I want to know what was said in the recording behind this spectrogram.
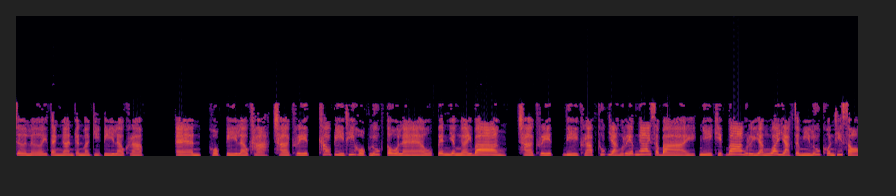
เจอเลยแต่งงานกันมากี่ปีแล้วครับ แอน 6 ปีแล้วค่ะ ชาคริตเข้าปีที่ 6 ลูกโตแล้ว เป็นยังไงบ้าง ชาคริตดีครับ ทุกอย่างเรียบง่ายสบาย มีคิดบ้างหรือยังว่าอยากจะมีลูกคนที่สอง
